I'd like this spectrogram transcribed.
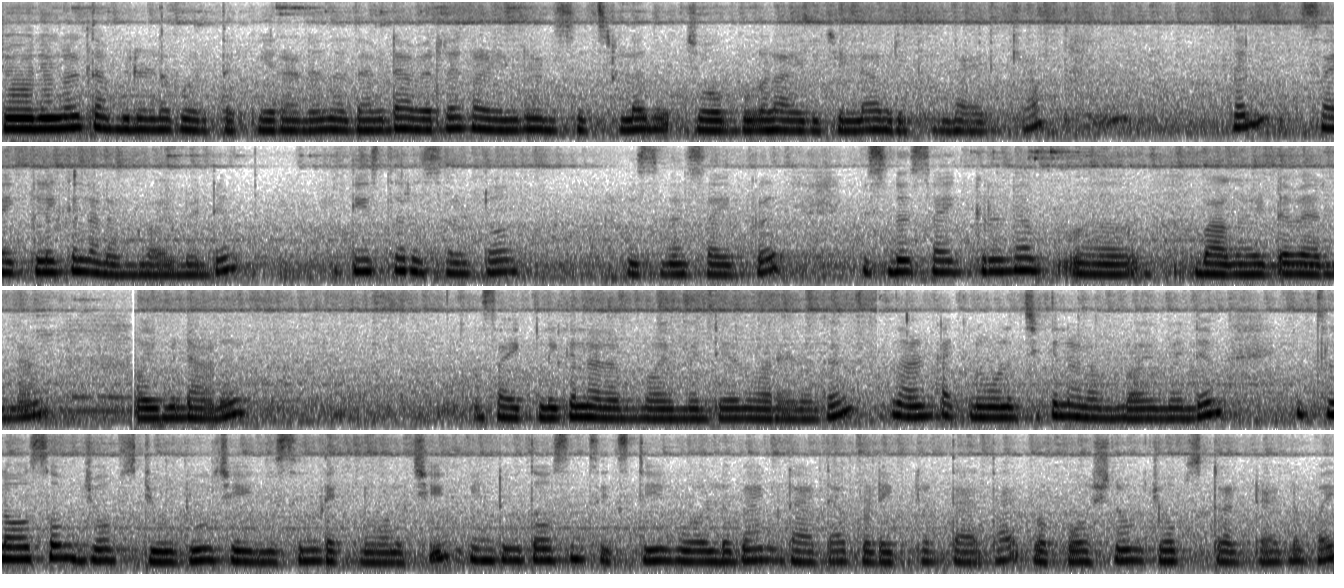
ജോലികൾ തമ്മിലുള്ള പൊരുത്തക്കേരാണ് അതവിടെ അവരുടെ കഴിവിനനുസരിച്ചുള്ള ജോബുകളായിരിക്കില്ല അവർക്ക് ഉണ്ടായിരിക്കാം. Then cyclical unemployment it is the result of business cycle business സൈക്കിളിന്റെ ഭാഗമായിട്ട് വരുന്ന എംപ്ലോയ്മെന്റ് ആണ് സൈക്ലിക്കൽ അൺഎംപ്ലോയ്മെന്റ് എന്ന് പറയുന്നത്. അതാണ് technological unemployment it loss of jobs due to changes in technology in two thousand sixteen World Bank data predicted data proportion of jobs threatened by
